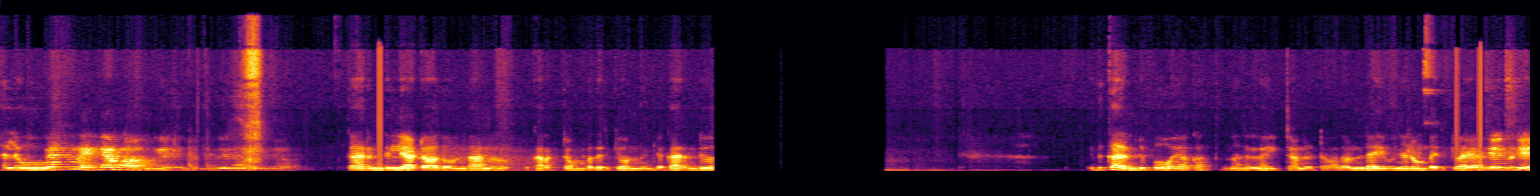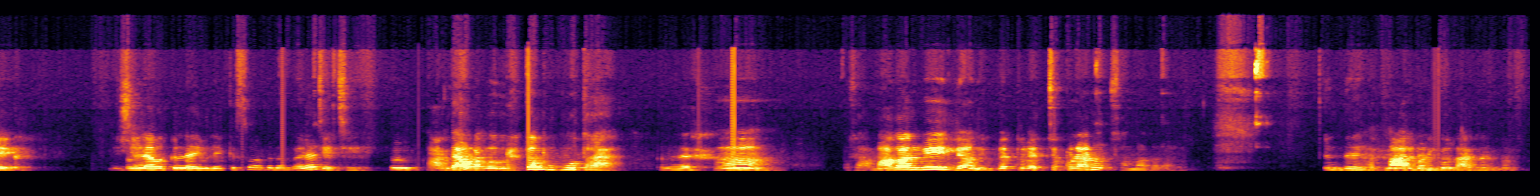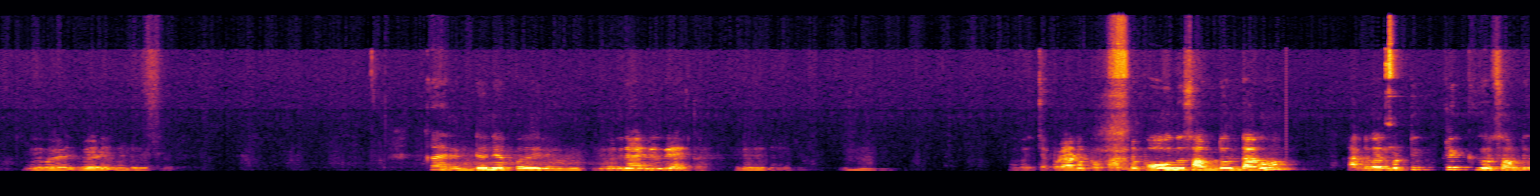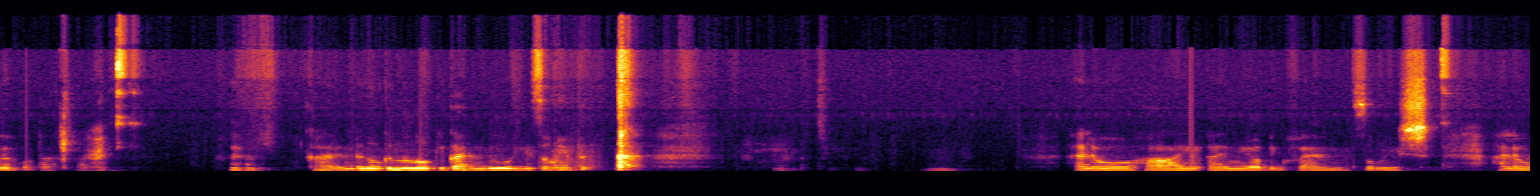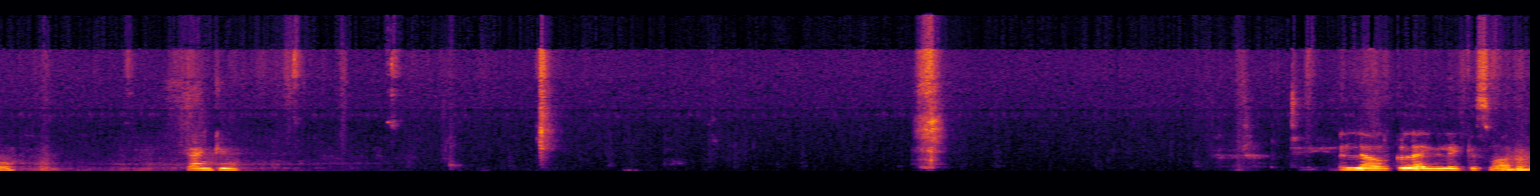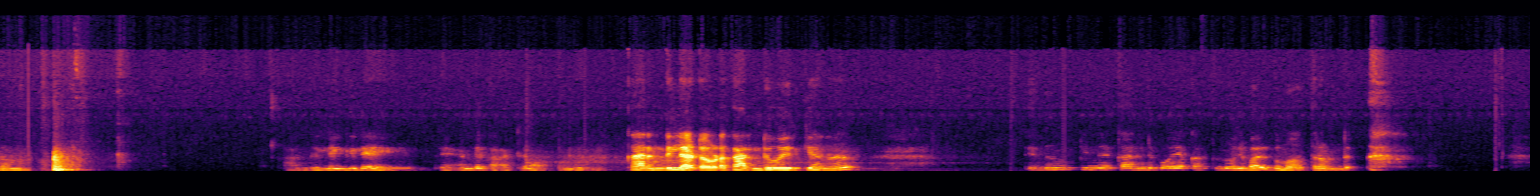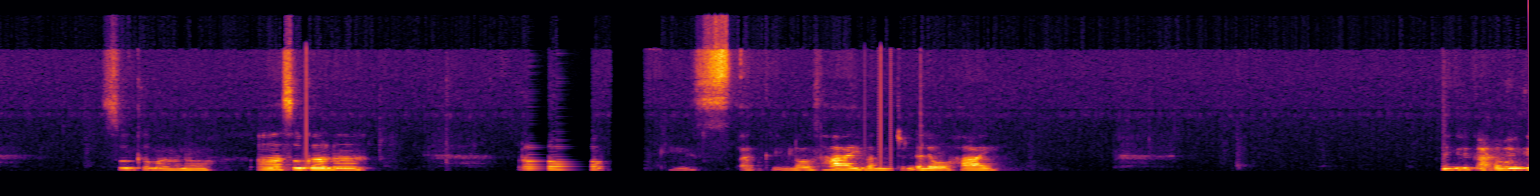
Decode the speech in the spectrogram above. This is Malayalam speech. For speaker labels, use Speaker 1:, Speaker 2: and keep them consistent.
Speaker 1: ഹലോ? കറണ്ട് ഇല്ല കേട്ടോ അതുകൊണ്ടാണ് കറക്റ്റ് ഒമ്പതരയ്ക്ക് വന്നില്ല. കറണ്ട് ഇത് കറണ്ട് പോയാൽ കത്തുന്ന ലൈറ്റ് ആണ് കേട്ടോ. അതാണ് ലൈവ് ഞാൻ ഒമ്പതരയ്ക്ക്
Speaker 2: വരാൻ
Speaker 1: എല്ലാവർക്കും ലൈവിലേക്ക് സ്വാഗതം.
Speaker 2: സമാധാനമേ ഇല്ല. ഇൻവെർട്ടർ വെച്ചപ്പോഴാണ് സമാധാനം. ഇരുപത്തിനാല് മണിക്കൂർ കറണ്ട് ഉണ്ട്. വേണമെന്നുണ്ട് വീട്ടിൽ
Speaker 1: കറണ്ടിന് എപ്പോ വരും?
Speaker 2: ഇരുപതിനായിരം രൂപയായിട്ടോ. ഇരുപതിനായിരം വെച്ചപ്പോഴാണ് ഇപ്പോൾ കറണ്ട് പോകുന്ന സൗണ്ട് ഉണ്ടാകും കറണ്ട് വരുമ്പോൾ ടിക് ടിക് ഒരു സൗണ്ട് കേൾക്കും അത്ര
Speaker 1: കറണ്ട് നോക്കുന്ന നോക്കി കറണ്ട് പോയി ഈ സമയത്ത്. Hello hi I'm your big fan Sumesh hello thank you എല്ലാവർക്കും ലൈവിലേക്ക് സ്വാഗതം. കറണ്ട് ഇല്ല കേട്ടോ ഇവിടെ കറണ്ട് പോയിരിക്കുകയാണ് ഇത് പിന്നെ കറണ്ട് പോയാൽ കത്തുന്ന ഒരു ബൾബ് മാത്രമുണ്ട്. സുഖമാണോ? ആ സുഖമാണ് ഹായ് വന്നിട്ടുണ്ടല്ലോ. ഹായ്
